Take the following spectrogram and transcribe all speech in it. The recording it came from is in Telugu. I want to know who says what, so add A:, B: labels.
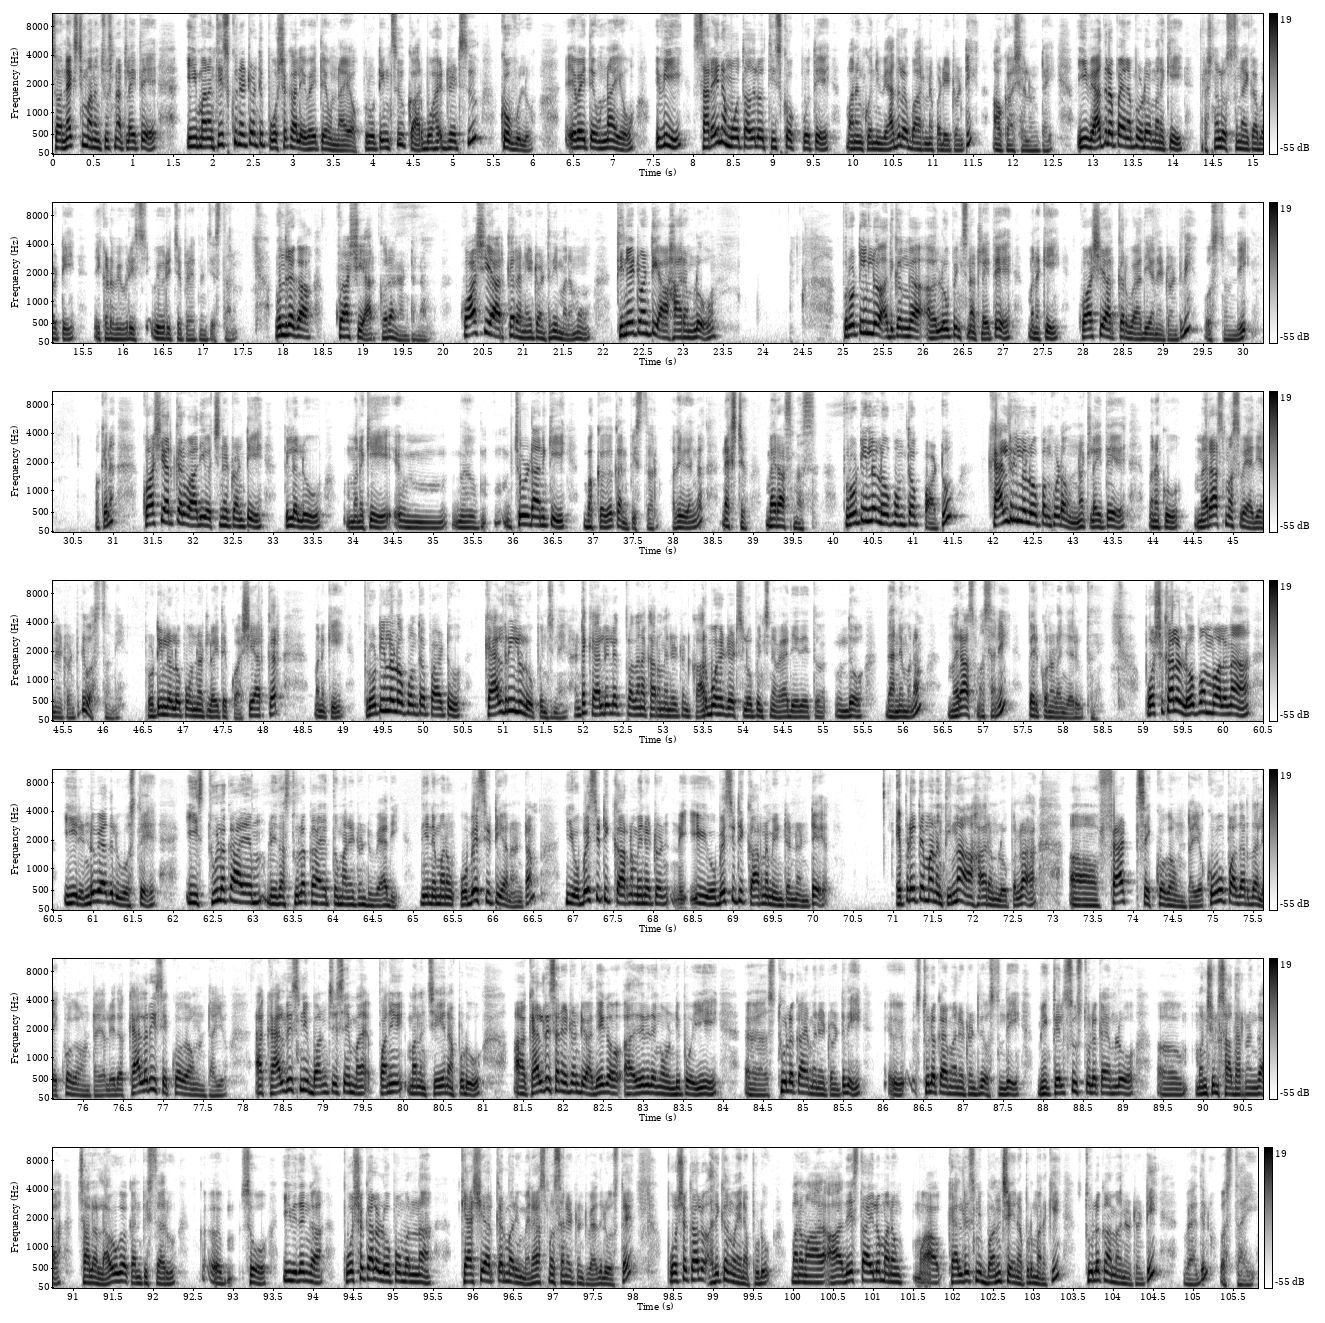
A: సో నెక్స్ట్ మనం చూసినట్లయితే ఈ మనం తీసుకునేటువంటి పోషకాలు ఏవైతే ఉన్నాయో ప్రోటీన్స్ కార్బోహైడ్రేట్స్ కొవ్వులు ఏవైతే ఉన్నాయో ఇవి సరైన మోతాదులో తీసుకోకపోతే మనం కొన్ని వ్యాధుల బారిన పడేటువంటి అవకాశాలు ఉంటాయి. ఈ వ్యాధుల పైన కూడా మనకి ప్రశ్నలు వస్తున్నాయి కాబట్టి ఇక్కడ వివరి వివరించే ప్రయత్నం చేస్తాను. ముందుగా క్వాషి ఆర్కర్ అని అంటున్నాం. క్వాషి ఆర్కర్ అనేటువంటిది మనము తినేటువంటి ఆహారంలో ప్రోటీన్లు అధికంగా లోపించినట్లయితే మనకి క్వాషియార్కర్ వ్యాధి అనేటువంటిది వస్తుంది. ఓకేనా? క్వాషియార్కర్ వ్యాధి వచ్చినటువంటి పిల్లలు మనకి చూడడానికి బక్కగా కనిపిస్తారు. అదేవిధంగా నెక్స్ట్ మెరాస్మస్. ప్రోటీన్ల లోపంతో పాటు క్యాలరీల లోపం కూడా ఉన్నట్లయితే మనకు మెరాస్మస్ వ్యాధి అనేటువంటిది వస్తుంది. ప్రోటీన్ల లోపం ఉన్నట్లయితే క్వాషియార్కర్ మనకి ప్రోటీన్ల లోపంతో పాటు క్యాలరీలు లోపించినాయి. అంటే క్యాలరీలకు ప్రధాన కారణమైనటువంటి కార్బోహైడ్రేట్స్ లోపించిన వ్యాధి ఏదైతే ఉందో దాన్ని మనం మెరాస్మస్ అని పేర్కొనడం జరుగుతుంది. పోషకాల లోపం వలన ఈ రెండు వ్యాధులు వస్తే ఈ స్థూలకాయం లేదా స్థూలకాయత్వం అనేటువంటి వ్యాధి దీన్ని మనం ఒబేసిటీ అని అంటాం. ఈ ఒబేసిటీకి కారణమైనటువంటి ఈ ఒబేసిటీకి కారణం ఏంటంటే ఎప్పుడైతే మనం తిన్న ఆహారం లోపల ఫ్యాట్స్ ఎక్కువగా ఉంటాయో కొవ్వు పదార్థాలు ఎక్కువగా ఉంటాయో లేదా క్యాలరీస్ ఎక్కువగా ఉంటాయో ఆ క్యాలరీస్ని బంద్ చేసే పని మనం చేయనప్పుడు ఆ క్యాలరీస్ అనేటువంటివి అదే విధంగా ఉండిపోయి స్థూలకాయం అనేటువంటిది స్థూలకాయం అనేటువంటిది వస్తుంది. మీకు తెలుసు స్థూలకాయంలో మనుషులు సాధారణంగా చాలా లావుగా కనిపిస్తారు. సో ఈ విధంగా పోషకాల లోపం వలన క్యాషియార్కర్ మరియు మెరాస్మస్ అనేటువంటి వ్యాధులు వస్తే పోషకాలు అధికమైనప్పుడు మనం ఆ- అదే స్థాయిలో మనం ఆ క్యాలరీస్ని బంద్ చేయనప్పుడు మనకి స్థూలకమైనటువంటి వ్యాధులు వస్తాయి.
